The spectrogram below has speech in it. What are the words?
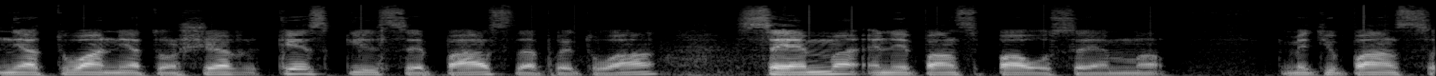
ni à toi ni à ton cher, qu'est-ce qu'il se passe d'après toi? Sème et ne pense pas au sème, mais tu penses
